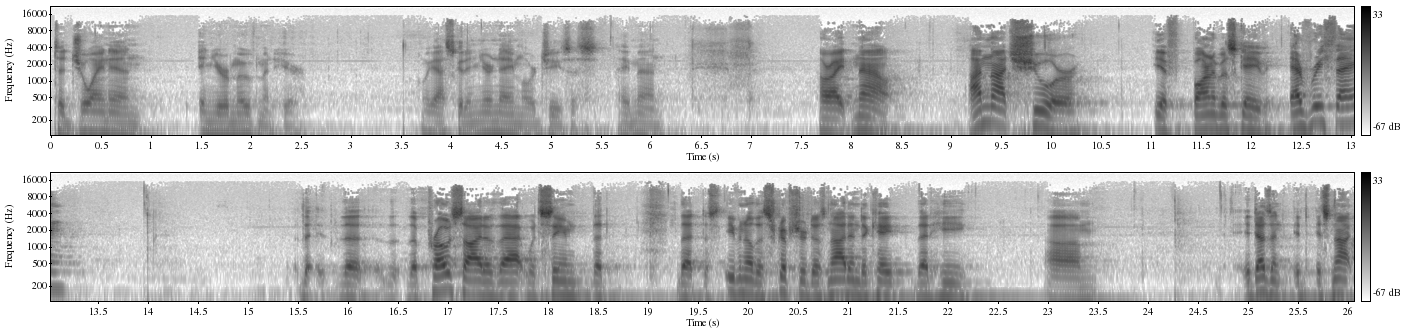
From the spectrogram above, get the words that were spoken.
to join in in your movement here. We ask it in your name, Lord Jesus. Amen. All right, now, I'm not sure if Barnabas gave everything. The, the, the pro side of that would seem that, that even though the scripture does not indicate that he, um, it doesn't, it, it's not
